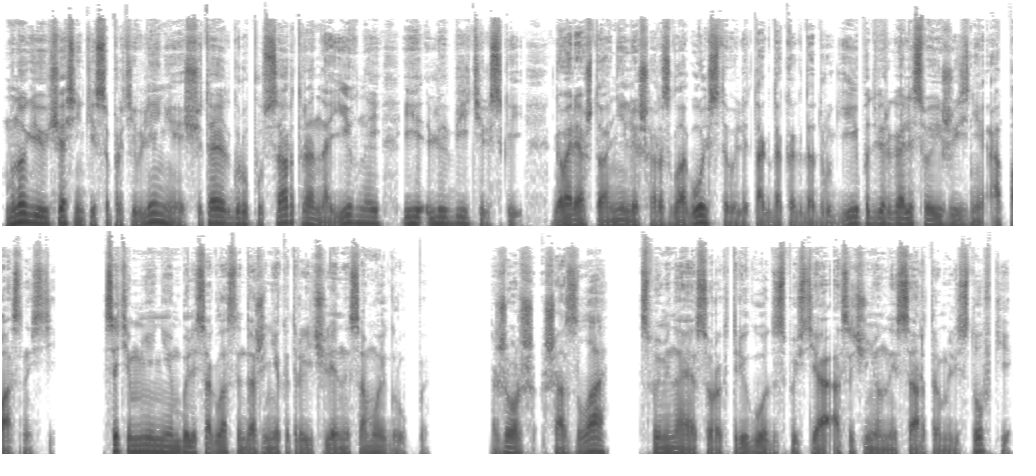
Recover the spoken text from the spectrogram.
Многие участники сопротивления считают группу Сартра наивной и любительской, говоря, что они лишь разглагольствовали, тогда когда другие подвергали своей жизни опасности. С этим мнением были согласны даже некоторые члены самой группы. Жорж Шазла, вспоминая 43 года спустя о сочиненной Сартром листовке,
